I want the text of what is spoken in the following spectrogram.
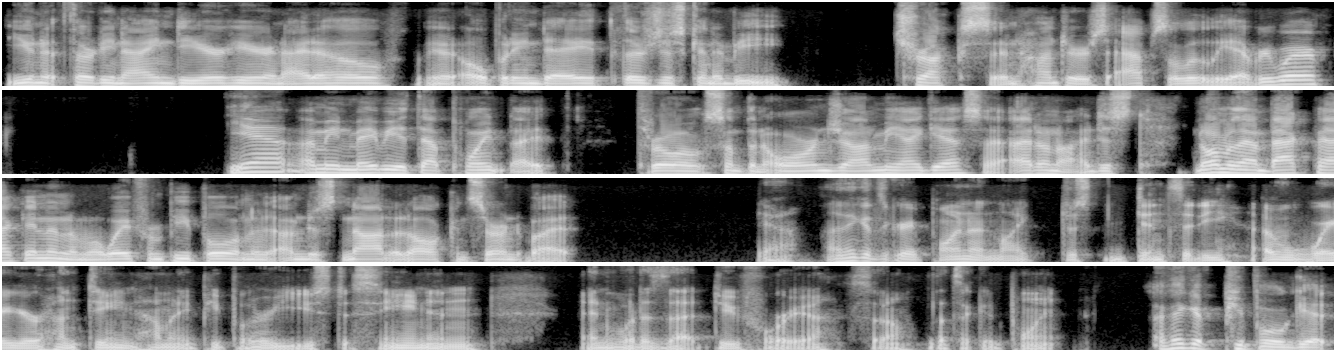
Unit 39 deer here in Idaho, you know, opening day. There's just going to be trucks and hunters absolutely everywhere. Yeah, I mean, maybe at that point I throw something orange on me. I guess I, I don't know. I just normally I'm backpacking and I'm away from people, and I'm just not at all concerned by it. Yeah, I think it's a great point on like just density of where you're hunting, how many people are used to seeing, and and what does that do for you? So that's a good point. I think if people get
